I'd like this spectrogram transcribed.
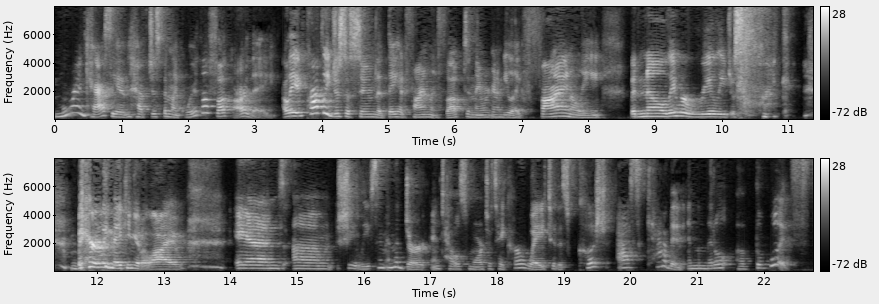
Mor and Cassian have just been like, where the fuck are they? They probably just assumed that they had finally fucked and they were gonna be like, finally. But no, they were really just like barely making it alive. And um, she leaves him in the dirt and tells Mor to take her away to this cush ass cabin in the middle of the woods.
